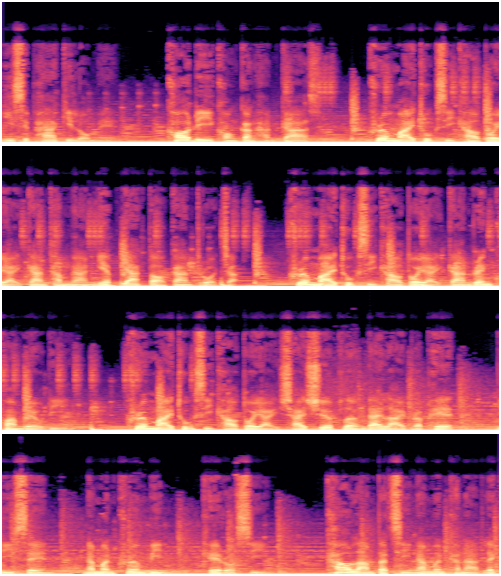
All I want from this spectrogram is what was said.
425 กิโลเมตร ข้อดีของกังหันก๊าซ เครื่องหมายถูกสีขาวตัวใหญ่การทำงานเงียบยากต่อการตรวจจับ เครื่องหมายถูกสีขาวตัวใหญ่การเร่งความเร็วดี เครื่องหมายถูกสีขาวตัวใหญ่ใช้เชื้อเพลิงได้หลายประเภท ดีเซลน้ำมันเครื่องบิน เคโรซีน ข้าวหลามตัดสีน้ำเงินขนาดเล็ก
